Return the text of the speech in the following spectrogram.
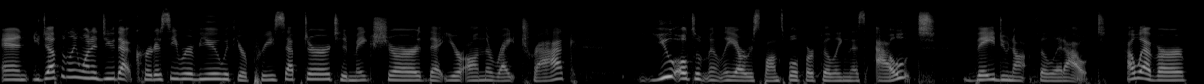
And you definitely want to do that courtesy review with your preceptor to make sure that you're on the right track. You ultimately are responsible for filling this out. They do not fill it out. However,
